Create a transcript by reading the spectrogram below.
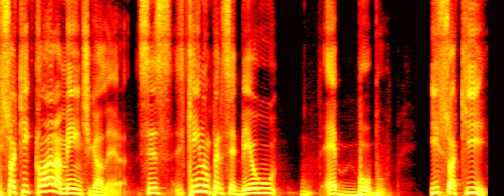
Isso aqui, claramente, galera, cês, quem não percebeu é bobo. Isso aqui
